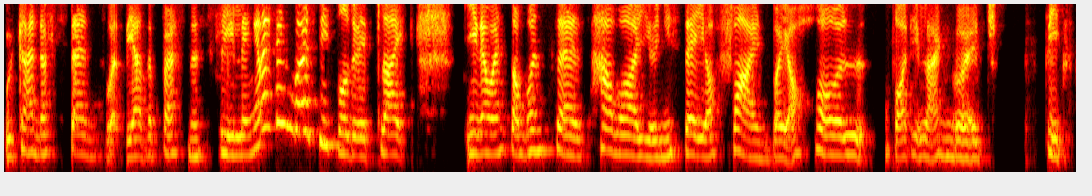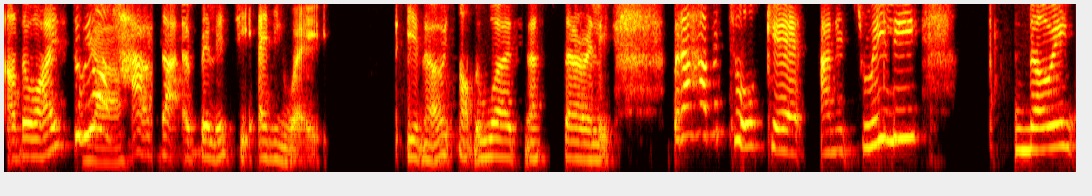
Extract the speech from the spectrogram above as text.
We kind of sense what the other person is feeling. And I think most people do. It's like, you know, when someone says, How are you? and you say you're fine, but your whole body language speaks otherwise. So we yeah. all have that ability anyway. You know, it's not the words necessarily. But I have a toolkit, and it's really knowing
